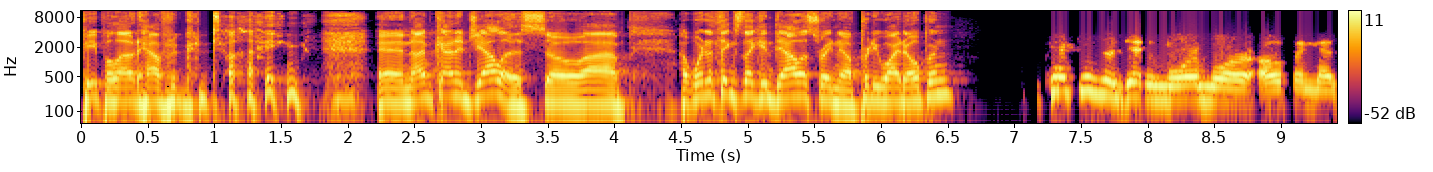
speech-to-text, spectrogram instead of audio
people out having a good time. and I'm kind of jealous. So, uh, what are things like in Dallas right now? Pretty wide open? Texas are getting more and more open as,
